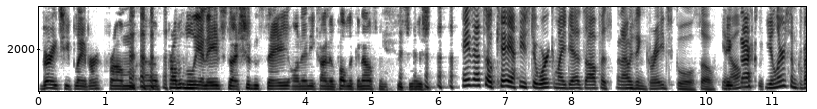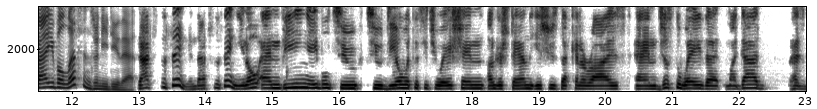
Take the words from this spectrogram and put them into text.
very cheap labor from uh, probably an age that I shouldn't say on any kind of public announcement situation. hey, that's okay. I used to work in my dad's office when I was in grade school. So, you know, exactly. you learn some valuable lessons when you do that. That's the thing. And that's the thing, you know, and being able to, to deal with the situation, understand the issues that can arise and just the way that my dad has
